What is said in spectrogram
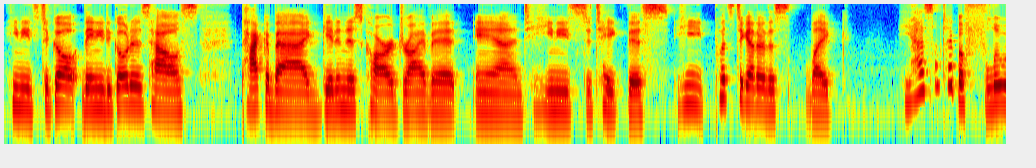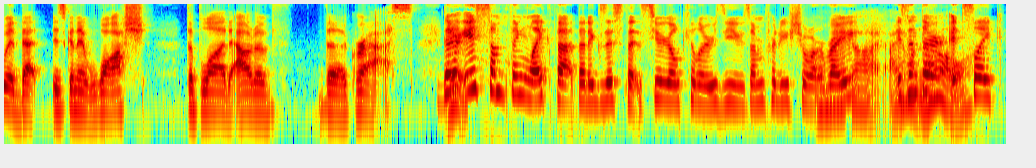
he needs to go they need to go to his house pack a bag get in his car drive it and he needs to take this he puts together this like he has some type of fluid that is going to wash the blood out of the grass. There And- is something like that that exists that serial killers use. I'm pretty sure, Oh my right? God, I Isn't there? know. It's like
